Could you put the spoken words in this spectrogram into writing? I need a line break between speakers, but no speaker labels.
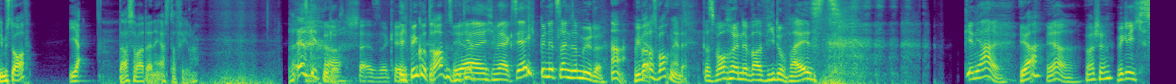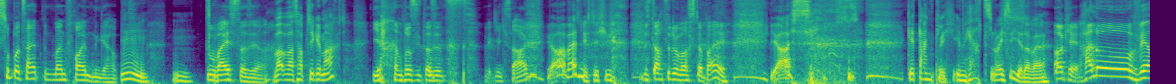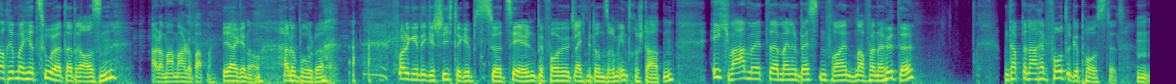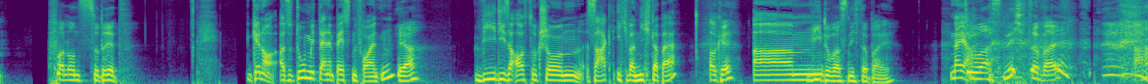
Nimmst du auf?
Ja.
Das war dein erster Fehler. Es geht gut los.
scheiße, okay.
Ich bin gut drauf, was mit
ja,
dir?
ich merk's. Ja, ich bin jetzt langsam müde.
Ah, wie war
Ja.
das Wochenende?
Das Wochenende war, wie du weißt, genial.
Ja?
Ja.
War schön.
Wirklich super Zeit mit meinen Freunden gehabt.
Hm. hm.
Du weißt das ja.
Wa- Was habt ihr gemacht?
Ja, muss ich das jetzt wirklich sagen?
Ja, weiß nicht. Ich,
Ich dachte, du warst dabei.
ja, es, gedanklich, im Herzen war ich sicher dabei.
Okay, hallo, wer auch immer hier zuhört da draußen.
Hallo Mama, hallo Papa.
Ja, genau. Hallo Bruder. Folgende Geschichte gibt's zu erzählen, bevor wir gleich mit unserem Intro starten. Ich war mit äh, meinen besten Freunden auf einer Hütte und habe danach ein Foto gepostet.
Hm.
Von uns zu dritt.
Genau, also du mit deinen besten Freunden,
Ja?
wie dieser Ausdruck schon sagt, ich war nicht dabei.
Okay.
Ähm,
Wie, du warst nicht dabei?
Naja,
Du warst nicht dabei?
